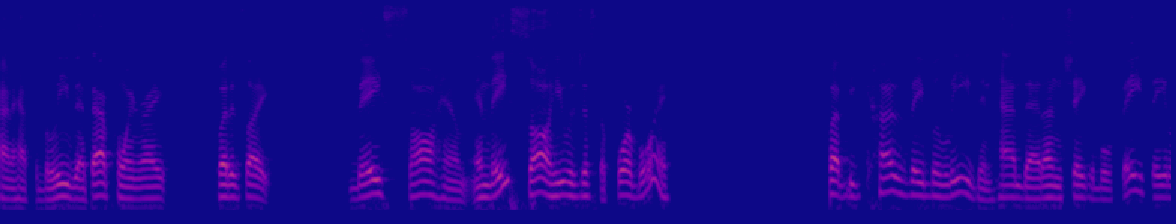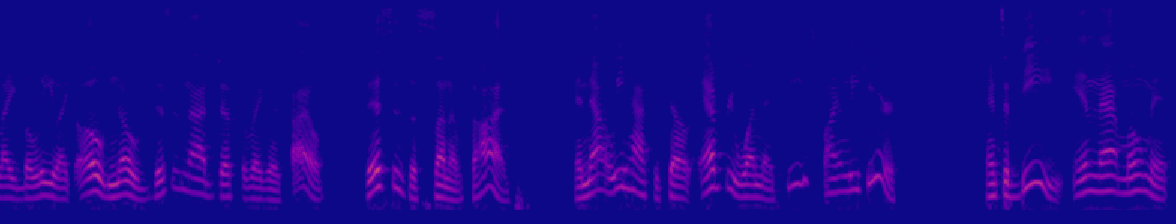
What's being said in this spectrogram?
kind of have to believe at that point, right? But it's like they saw him, and they saw he was just a poor boy. But because they believed and had that unshakable faith, they like believe, like, oh no, this is not just a regular child. This is the Son of God. And now we have to tell everyone that he's finally here. And to be in that moment,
